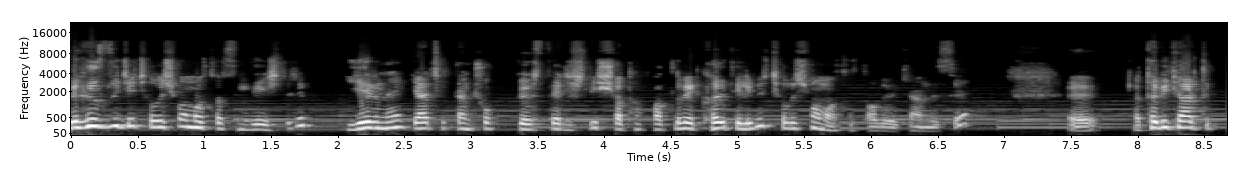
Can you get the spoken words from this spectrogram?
Ve hızlıca çalışma masasını değiştirip yerine gerçekten çok gösterişli, şatafatlı ve kaliteli bir çalışma masası alıyor kendisi. Ee, tabii ki artık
